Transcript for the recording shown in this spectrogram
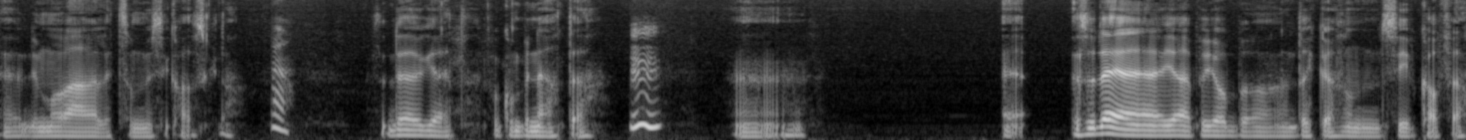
Eh, Du må være litt sånn musikalsk, da. Ja. Så det er jo greit, få kombinert det. Mm. Uh, Så det gjør jeg på jobb og drikker sånn syv kaffe.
